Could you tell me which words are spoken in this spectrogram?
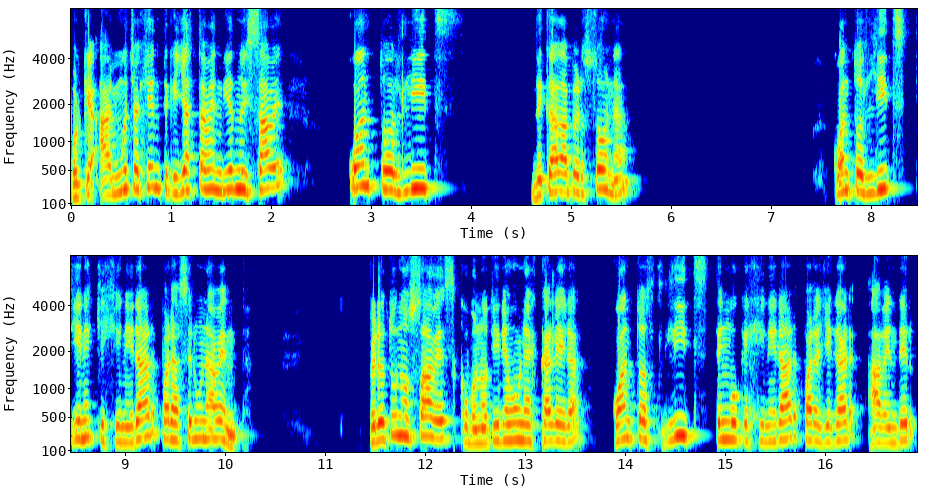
Porque hay mucha gente que ya está vendiendo y sabe cuántos leads de cada persona, cuántos leads tienes que generar para hacer una venta. Pero tú no sabes, como no tienes una escalera, ¿Cuántos leads tengo que generar para llegar a vender,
